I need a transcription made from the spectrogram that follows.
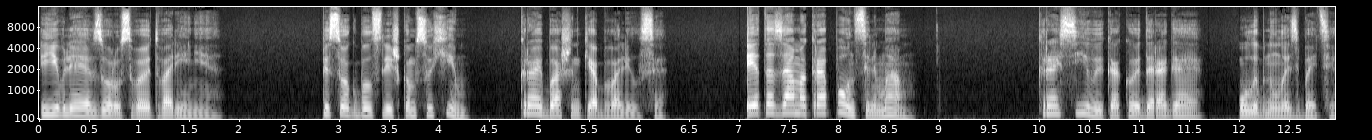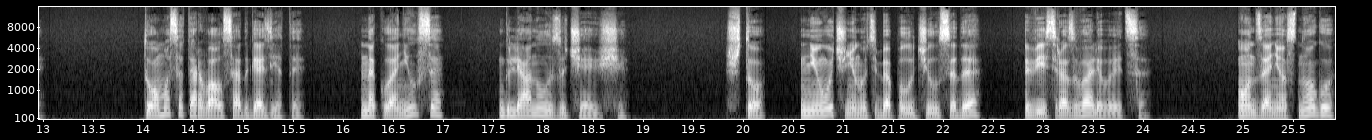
и являя взору свое творение. Песок был слишком сухим, край башенки обвалился. «Это замок Рапунцель, мам!» «Красивый какой, дорогая!» — улыбнулась Бетти. Томас оторвался от газеты. Наклонился, глянул изучающе. «Что, не очень он у тебя получился, да? Весь разваливается». Он занёс ногу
